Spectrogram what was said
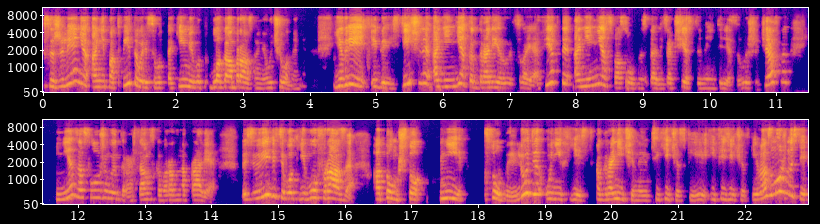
к сожалению, они подпитывались вот такими вот благообразными учеными. Евреи эгоистичны, они не контролируют свои аффекты, они не способны ставить общественные интересы выше частных не заслуживают гражданского равноправия. То есть вы видите вот его фраза о том, что они особые люди, у них есть ограниченные психические и физические возможности,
